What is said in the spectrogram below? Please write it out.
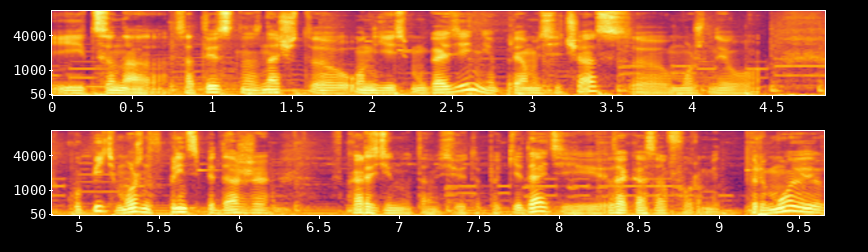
и цена, соответственно, значит, он есть в магазине прямо сейчас, э, можно его купить, можно, в принципе, даже корзину там все это покидать и заказ оформить. Прямой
